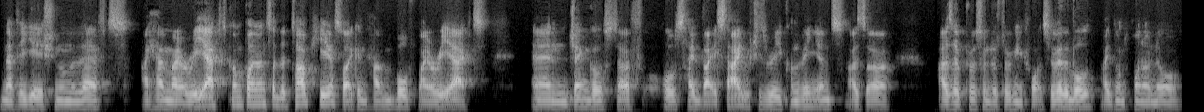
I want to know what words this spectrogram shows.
Navigation on the left. I have my React components at the top here, so I can have both my React and Django stuff all side by side, which is really convenient as a as a person just looking for what's available. I don't want to know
